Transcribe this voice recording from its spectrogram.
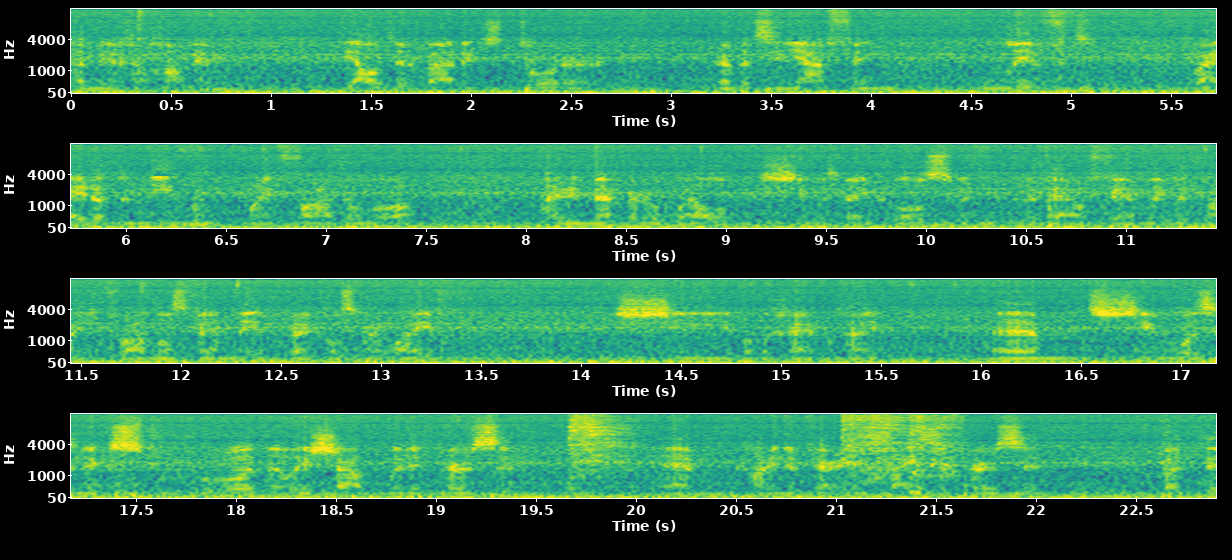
Tamir Chachamim. The Alter Rebbe's daughter, Rebbe Yafin, lived right underneath my father-in-law. I remember her well. She was very close with, with our family, with my father-in-law's family, and very close to my wife. She, um, she was an extraordinarily sharp-witted person, um, kind of very incisive person. But the,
